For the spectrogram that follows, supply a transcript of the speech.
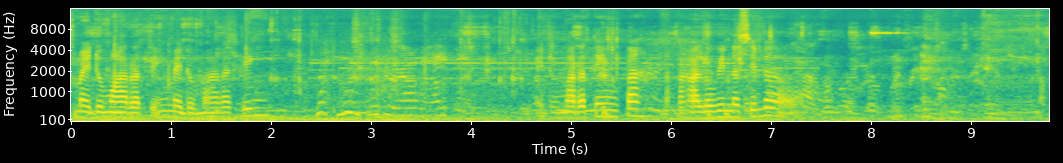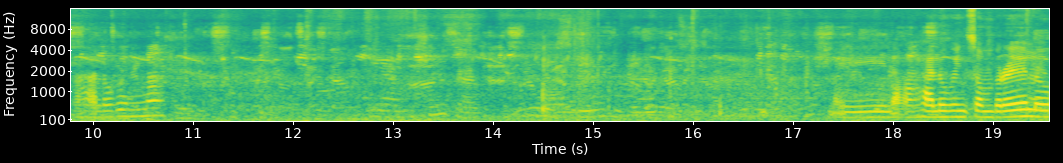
May dumarating, may dumarating. May dumarating pa. Naka-Halloween na sila. oh. Naka-Halloween na. May naka-Halloween sombrero,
